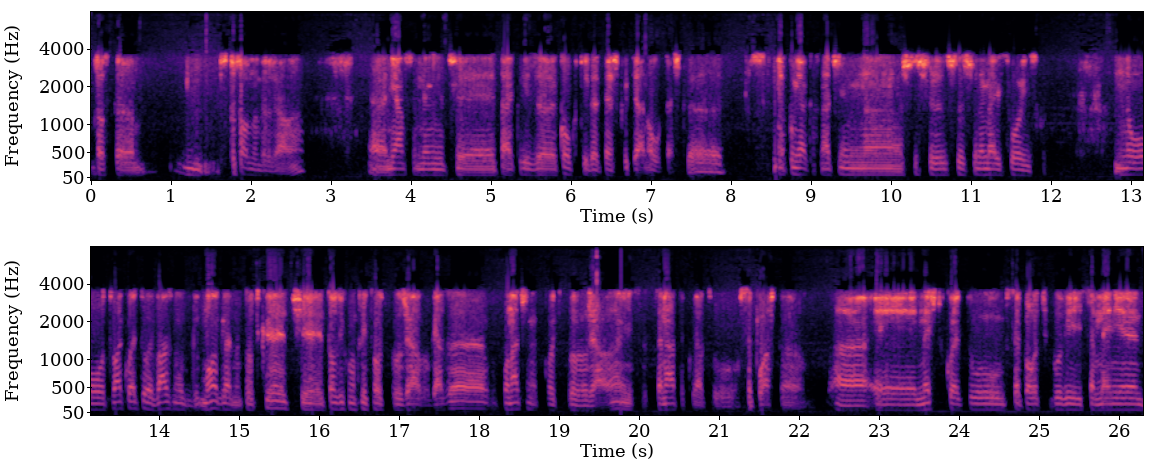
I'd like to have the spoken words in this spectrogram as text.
доста способна държава. Е, нямам съмнение, че тази криза, колкото и да е тежка, тя е много тежка по някакъв начин ще, ще, изход. Но това, което е важно от моя гледна точка е, че този конфликт, който продължава в Газа, по начинът, който продължава и с цената, която се плаща, е нещо, което все повече буди съмнение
